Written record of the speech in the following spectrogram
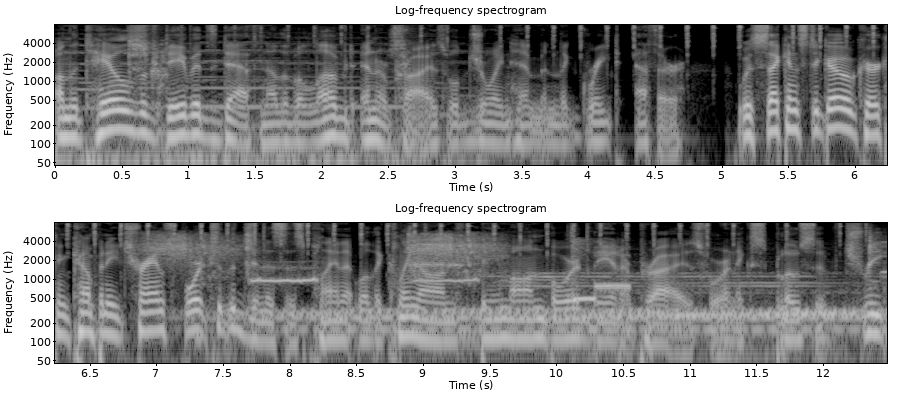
On the tales of David's death, now the beloved Enterprise will join him in the Great Ether. With seconds to go, Kirk and company transport to the Genesis planet while the Klingons beam on board the Enterprise for an explosive treat.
